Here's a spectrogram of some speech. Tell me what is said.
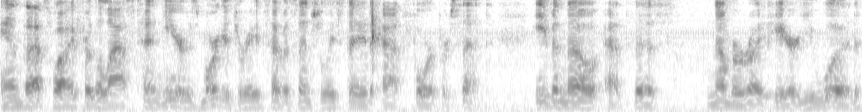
And that's why for the last 10 years, mortgage rates have essentially stayed at 4%. Even though at this number right here, you would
